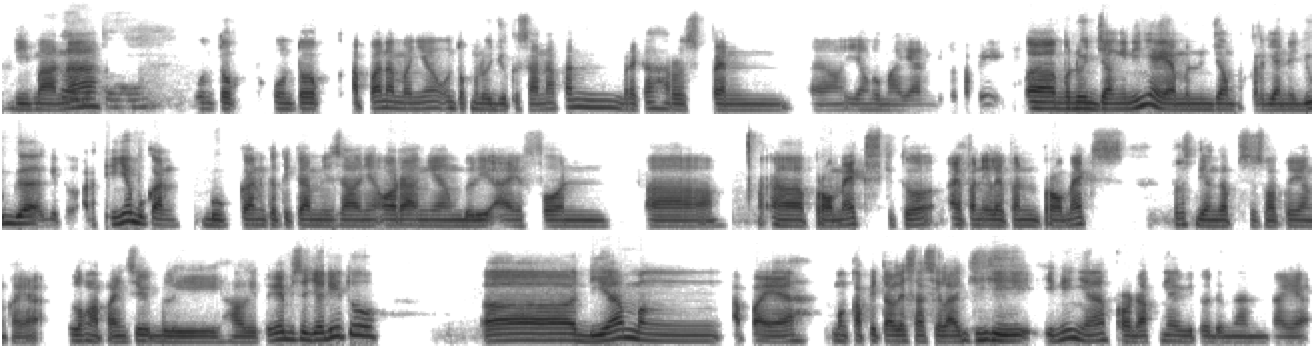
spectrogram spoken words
Di mana oh, untuk untuk apa namanya untuk menuju ke sana kan mereka harus spend uh, yang lumayan gitu. Tapi uh, menunjang ininya ya menunjang pekerjaannya juga gitu. Artinya bukan bukan ketika misalnya orang yang beli iPhone uh, uh, Pro Max gitu, iPhone 11 Pro Max terus dianggap sesuatu yang kayak lo ngapain sih beli hal itu ya bisa jadi itu uh, dia meng apa ya mengkapitalisasi lagi ininya produknya gitu dengan kayak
